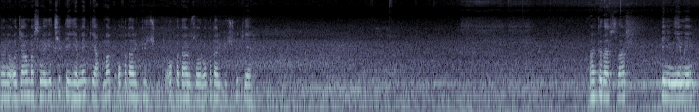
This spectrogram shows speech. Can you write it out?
Yani ocağın başına geçip de yemek yapmak o kadar ki, o kadar zor, o kadar güçlü ki. Arkadaşlar benim yemeğim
